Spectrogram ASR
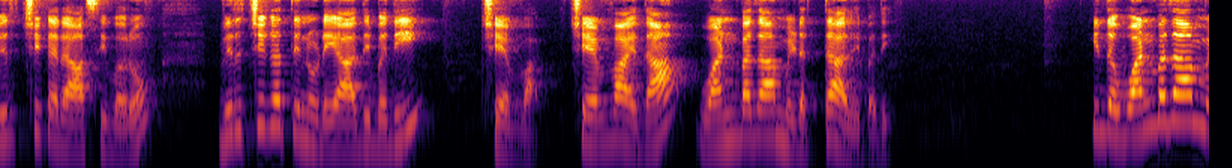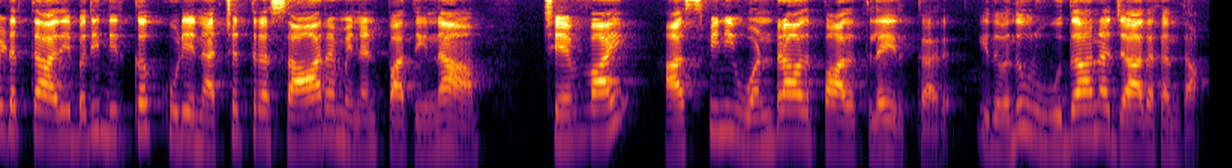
விருச்சிக ராசி வரும். விருச்சிகத்தினுடைய அதிபதி செவ்வாய். செவ்வாய் தான் ஒன்பதாம் இடத்து அதிபதி. இந்த ஒன்பதாம் இடத்து அதிபதி நிற்கக்கூடிய நட்சத்திர சாரம் என்னன்னு பார்த்தீங்கன்னா செவ்வாய் அஸ்வினி ஒன்றாவது பாதத்தில் இருக்கார். இது வந்து ஒரு உதாரண ஜாதகம் தான்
